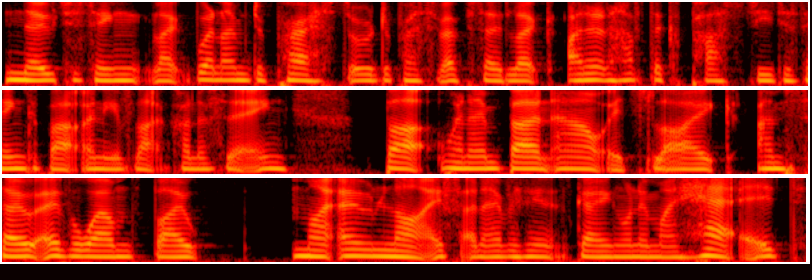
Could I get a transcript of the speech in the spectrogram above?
noticing like when I'm depressed or a depressive episode like I don't have the capacity to think about any of that kind of thing but when I'm burnt out it's like I'm so overwhelmed by my own life and everything that's going on in my head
